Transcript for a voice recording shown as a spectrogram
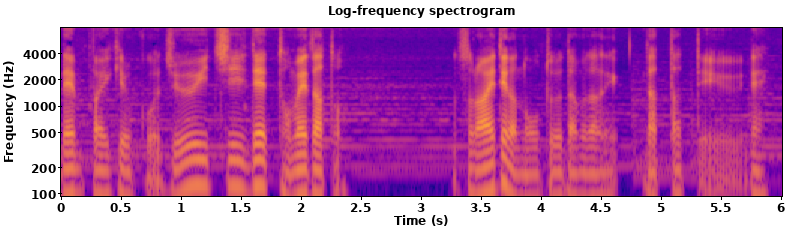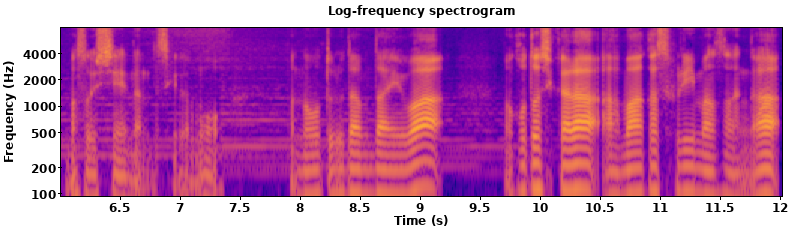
連敗記録を11で止めたと。その相手がノートルダム大だったっていうね、まあそういう試合なんですけども、ノートルダム大は、まあ、今年からマーカス・フリーマンさんが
